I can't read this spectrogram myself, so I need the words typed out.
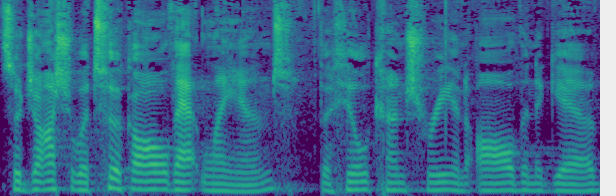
So Joshua took all that land, the hill country, and all the Negev,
